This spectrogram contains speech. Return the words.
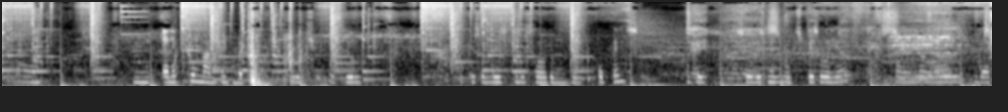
uh, um, electromagnet button which it will okay so this, this is how the boot opens. Okay so this means boot space over here. And all that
